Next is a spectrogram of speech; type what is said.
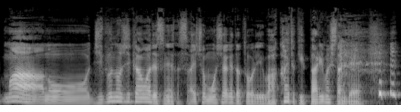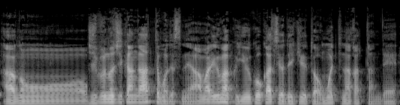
まあ、あの自分の時間はですね最初申し上げた通り若い時いっぱいありましたんであの自分の時間があってもですねあまりうまく有効活用できるとは思ってなかったんで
